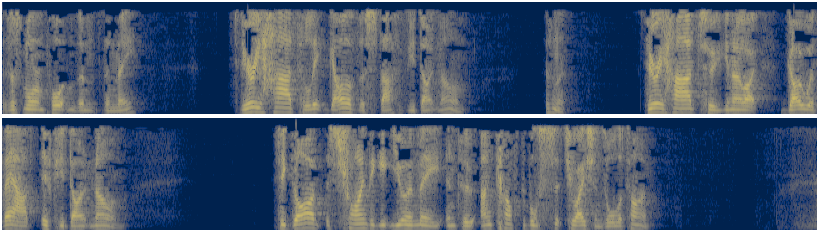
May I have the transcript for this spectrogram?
Is this more important than, than me? It's very hard to let go of this stuff if you don't know Him. Isn't it? It's very hard to, you know, like go without if you don't know Him. See, God is trying to get you and me into uncomfortable situations all the time.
